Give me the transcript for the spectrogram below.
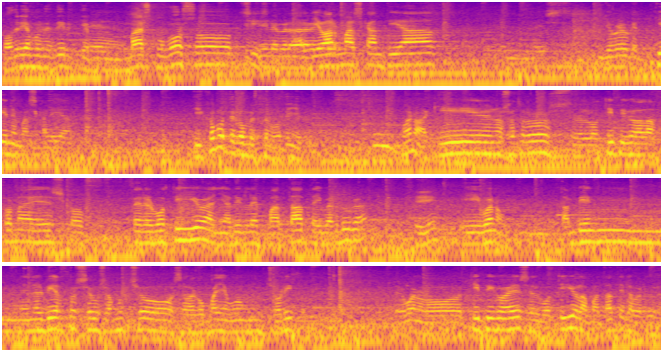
podríamos decir que eh, más jugoso, sí, tiene verdaderamente... llevar más cantidad, yo creo que tiene más calidad. ¿Y cómo te comes este botillo? Bueno, aquí nosotros lo típico de la zona es cocer el botillo, añadirle patata y verdura. Sí. Y bueno, también en el Bierzo se usa mucho, se la acompaña con un chorizo. Pero bueno, lo típico es el botillo, la patata y la verdura.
